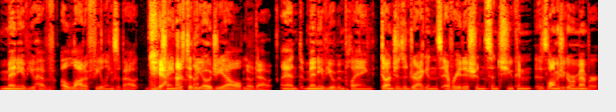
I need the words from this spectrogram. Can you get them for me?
many of you have a lot of feelings about the Yeah. changes to the OGL. No doubt. and many of you have been playing Dungeons and Dragons every edition since you can as long as you can remember.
